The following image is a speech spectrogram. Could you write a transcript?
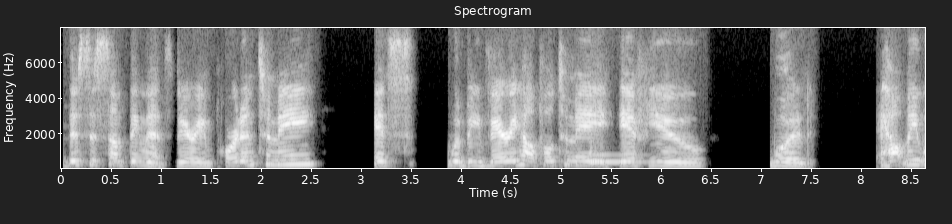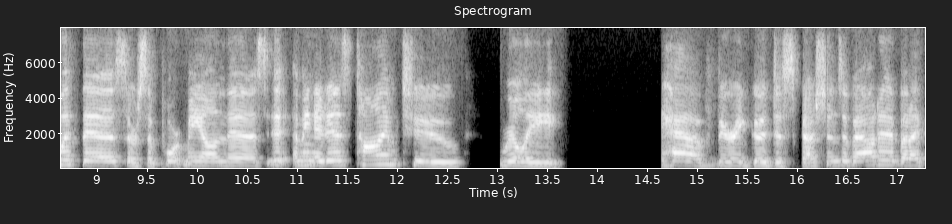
this is something that's very important to me it's would be very helpful to me if you would help me with this or support me on this it, i mean it is time to really have very good discussions about it, but I,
